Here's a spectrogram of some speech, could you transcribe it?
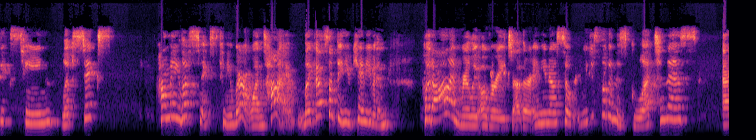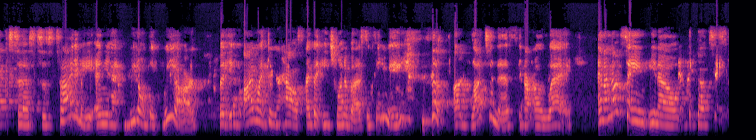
16 lipsticks. How many lipsticks can you wear at one time? Like, that's something you can't even put on really over each other. And, you know, so we just live in this gluttonous, excess society, and yet we don't think we are. But if I went through your house, I bet each one of us, including me, are gluttonous in our own way. And I'm not saying, you know, that's,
